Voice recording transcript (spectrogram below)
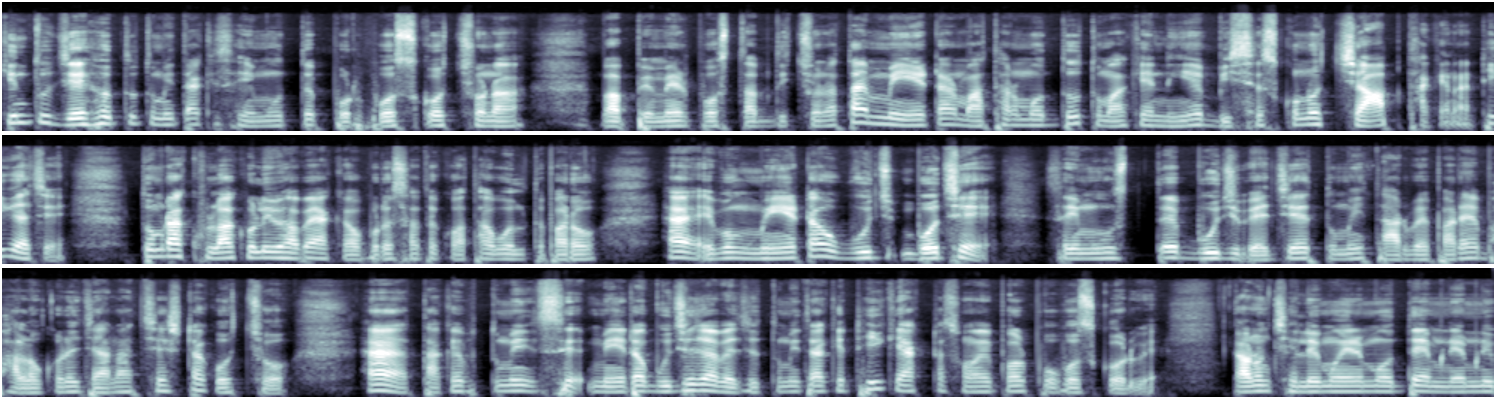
কিন্তু যেহেতু তুমি তাকে সেই মুহূর্তে প্রপোজ করছ না বা প্রেমের প্রস্তাব দিচ্ছ না। তাই মেয়েটার মাথার মধ্যেও তোমাকে নিয়ে বিশেষ কোনো চাপ থাকে না, ঠিক আছে? তোমরা খোলাখুলিভাবে একে অপরের সাথে কথা বলতে পারো হ্যাঁ? এবং মেয়েটাও বুঝ, বোঝে, সেই মুহূর্তে বুঝবে যে তুমি তার ব্যাপারে ভালো করে জানার চেষ্টা করছ হ্যাঁ? তাকে তুমি সে, মেয়েটা বুঝে যাবে যে তুমি তাকে ঠিক একটা সময় পর প্রপোজ করবে। কারণ ছেলে মেয়ের মধ্যে এমনি এমনি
